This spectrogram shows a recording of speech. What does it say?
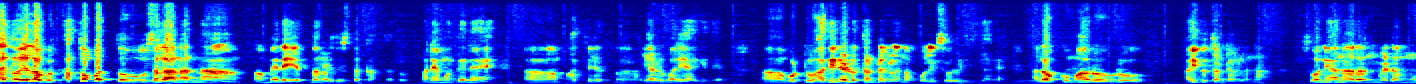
ಅದು ಎಲ್ಲ ಗೊತ್ತು. ಹತ್ತೊಂಬತ್ತು ಸಲ ನನ್ನ ಮೇಲೆ ಯತ್ನ ನಡೆದಿರ್ತಕ್ಕಂಥದ್ದು. ಮನೆ ಮುಂದೆನೆ ಹತ್ಯೆ ಯತ್ನ ಎರಡು ಬಾರಿ ಆಗಿದೆ. ಒಟ್ಟು ಹದಿನೇಳು ತಂಡಗಳನ್ನು ಪೊಲೀಸರು ಹಿಡಿದಿದ್ದಾರೆ. ಅಲೋಕ್ ಕುಮಾರ್ ಅವರು ಐದು ತಂಡಗಳನ್ನು, ಸೋನಿಯಾ ನಾರಾಯಣ್ ಮೇಡಮು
